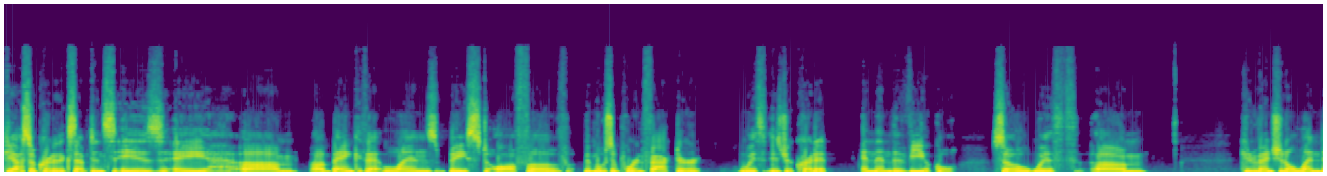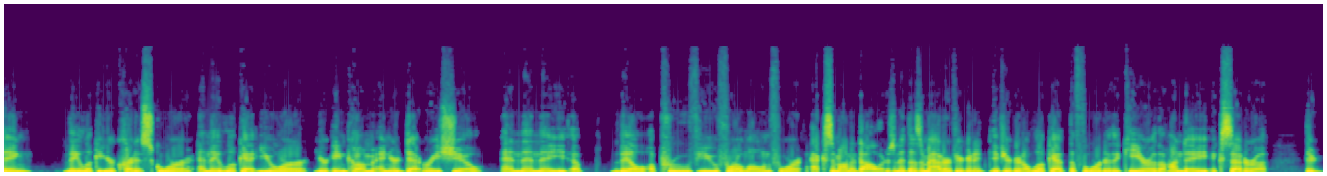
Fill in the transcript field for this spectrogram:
Yeah, so credit acceptance is a um, a bank that lends based off of the most important factor with is your credit and then the vehicle. So with um, conventional lending, they look at your credit score and they look at your your income and your debt ratio, and then they uh, they'll approve you for a loan for X amount of dollars. And it doesn't matter if you're gonna if you're gonna look at the Ford or the Kia or the Hyundai, et cetera. They're,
